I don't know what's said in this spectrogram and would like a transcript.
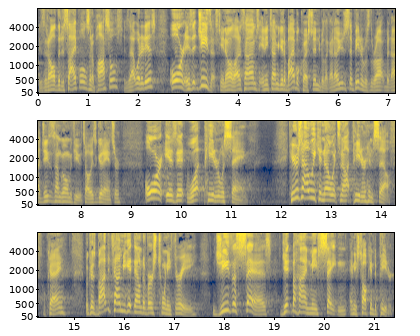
is it all the disciples and apostles? Is that what it is? Or is it Jesus? You know, a lot of times, anytime you get a Bible question, you'll be like, I know you just said Peter was the rock, but not Jesus, I'm going with you. It's always a good answer. Or is it what Peter was saying? Here's how we can know it's not Peter himself, okay? Because by the time you get down to verse 23, Jesus says, Get behind me, Satan, and he's talking to Peter.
